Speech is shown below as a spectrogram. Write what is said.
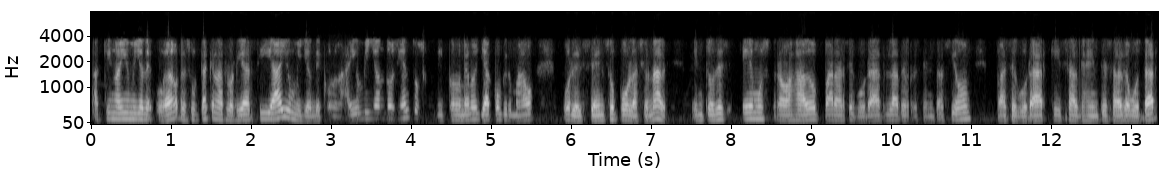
aquí no hay un millón de... Bueno, resulta que en la Florida sí hay un millón de colombianos. Hay un millón doscientos colombianos ya confirmados por el censo poblacional. Entonces hemos trabajado para asegurar la representación, para asegurar que salga gente salga a votar.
